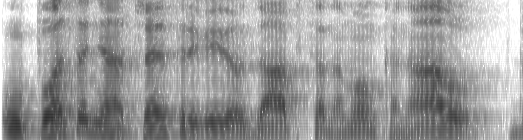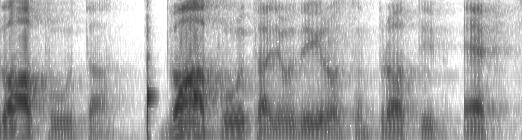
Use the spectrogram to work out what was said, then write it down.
U posljednja četiri video zapisa na mom kanalu, dva puta, dva puta ljudi igrao sam protiv FC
